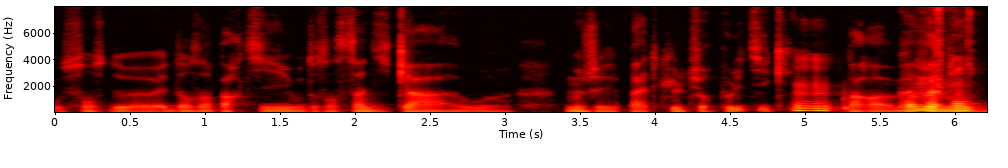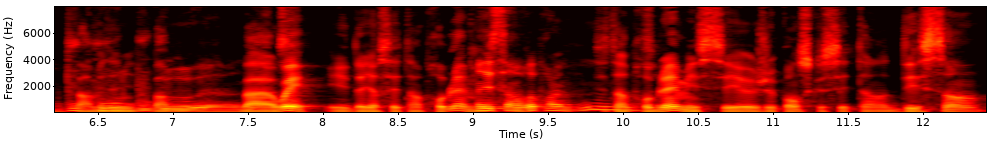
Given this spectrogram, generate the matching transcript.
au sens d'être dans un parti ou dans un syndicat, ou, moi, j'avais pas de culture politique. mm, mm. Par euh, ma Comme famille, je pense par beaucoup, mes amis. beaucoup. par- euh, Bah ouais, et d'ailleurs, c'est un problème. Oui, c'est un vrai problème. C'est un problème et c'est, je pense que c'est un dessin,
